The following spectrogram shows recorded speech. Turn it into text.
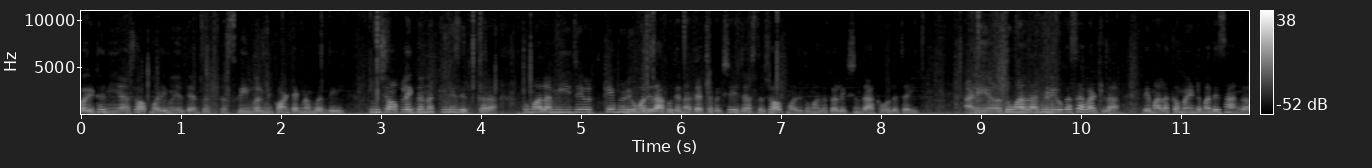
पैठणी या शॉपमध्ये मिळेल. त्यांचा स्क्रीनवर मी कॉन्टॅक्ट नंबर देईल. तुम्ही शॉपला एकदा नक्की व्हिजिट करा. तुम्हाला मी जे इतके व्हिडिओमध्ये दाखवते ना त्याच्यापेक्षाही जास्त शॉपमध्ये तुम्हाला कलेक्शन दाखवलं जाईल. आणि तुम्हाला व्हिडिओ कसा वाटला ते मला कमेंटमध्ये सांगा.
